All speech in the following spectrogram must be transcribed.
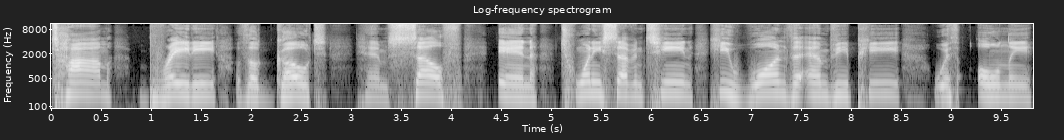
Tom Brady, the GOAT himself in 2017. He won the MVP with only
